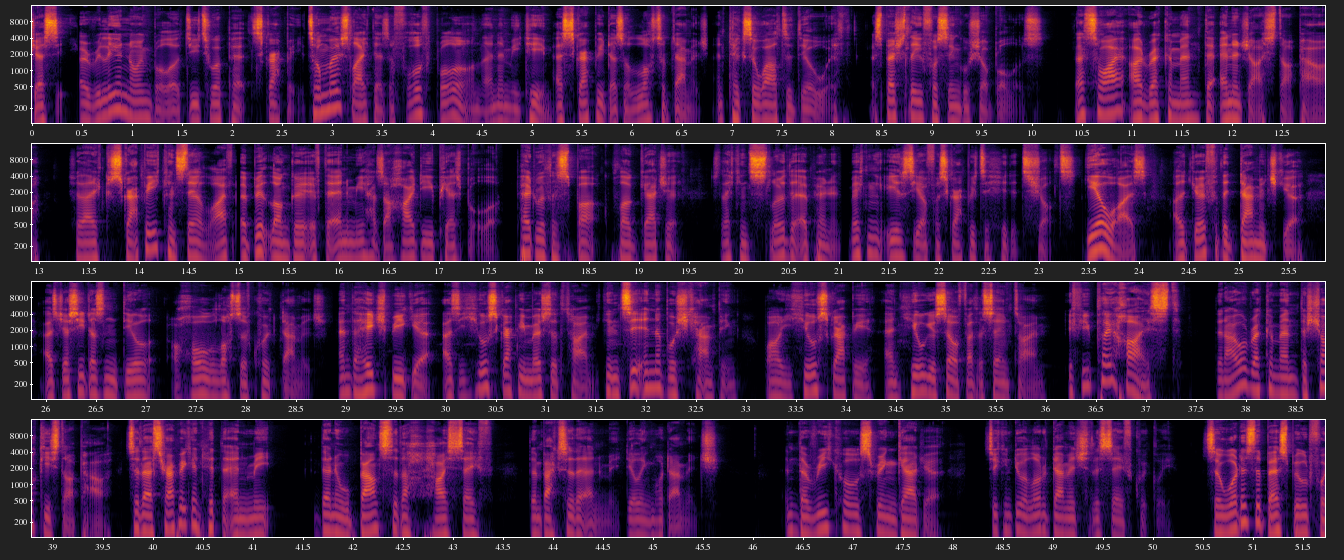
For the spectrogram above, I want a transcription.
Jessie, a really annoying brawler due to her pet Scrappy. It's almost like there's a fourth brawler on the enemy team as Scrappy does a lot of damage and takes a while to deal with, especially for single shot brawlers. That's why I'd recommend the Energize star power, so that Scrappy can stay alive a bit longer if the enemy has a high DPS brawler, paired with a spark plug gadget so they can slow the opponent, making it easier for Scrappy to hit its shots. Gear wise, I'd go for the damage gear, as Jessie doesn't deal a whole lot of quick damage. And the HB gear, as you heal Scrappy most of the time, you can sit in the bush camping while you heal Scrappy and heal yourself at the same time. If you play Heist, then I would recommend the Shocky Star power, so that Scrappy can hit the enemy, then it will bounce to the Heist safe, then back to the enemy, dealing more damage. And the Recoil Spring gadget, so you can do a lot of damage to the safe quickly. So what is the best build for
